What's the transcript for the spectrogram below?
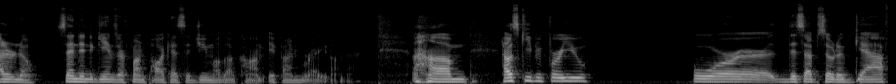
I don't know. Send into games are fun podcast at gmail.com if I'm right on that. Um, housekeeping for you for this episode of GAF.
